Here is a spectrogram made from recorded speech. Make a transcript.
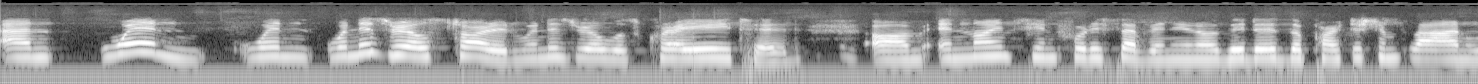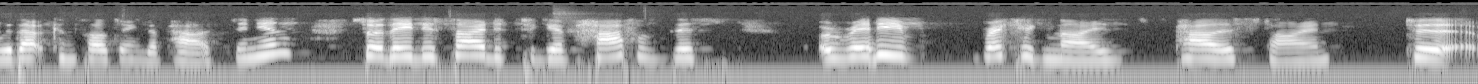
And when when when Israel started, when Israel was created um, in 1947, you know they did the partition plan without consulting the Palestinians. So they decided to give half of this already recognized Palestine to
